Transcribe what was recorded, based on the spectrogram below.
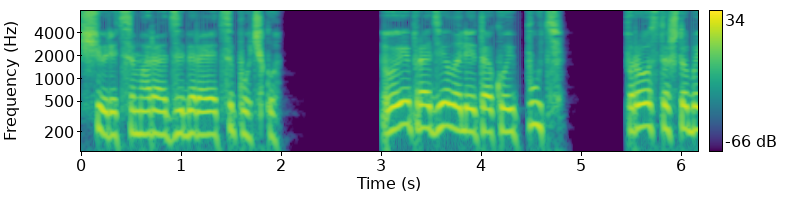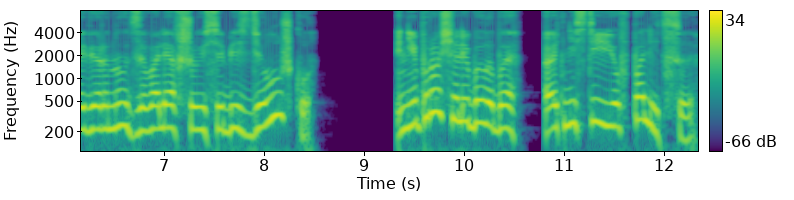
Щурится Марат, забирая цепочку. Вы проделали такой путь, просто чтобы вернуть завалявшуюся безделушку? Не проще ли было бы отнести ее в полицию?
